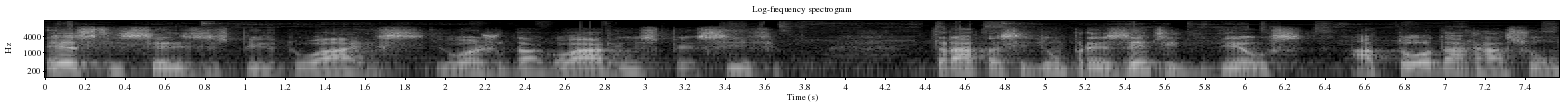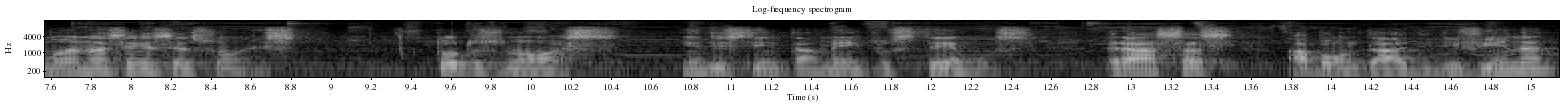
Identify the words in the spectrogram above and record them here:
Estes seres espirituais, e o anjo da guarda em específico, trata-se de um presente de Deus a toda a raça humana, sem exceções. Todos nós, indistintamente, os temos, graças à bondade divina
